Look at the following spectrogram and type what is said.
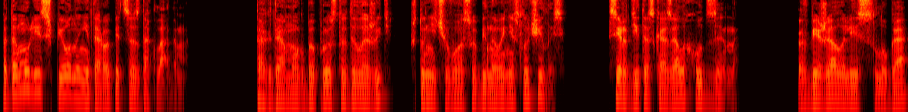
потому лис шпиона не торопится с докладом. Тогда мог бы просто доложить, что ничего особенного не случилось, сердито сказал Худзин. Вбежал лис-слуга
